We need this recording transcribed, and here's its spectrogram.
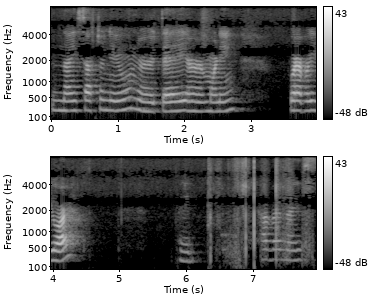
nice afternoon or day or morning wherever you are. And have a nice,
